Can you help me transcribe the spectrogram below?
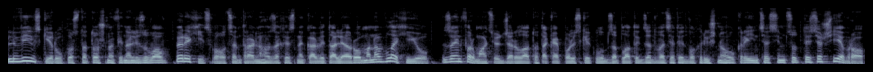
Львівський рух остаточно фіналізував перехід свого центрального захисника Віталія Романа в Лехію. За інформацією джерела, то таке польський клуб заплатить за 22-річного українця 700 тисяч євро.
